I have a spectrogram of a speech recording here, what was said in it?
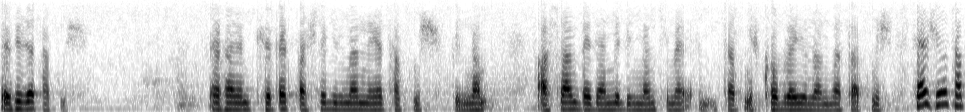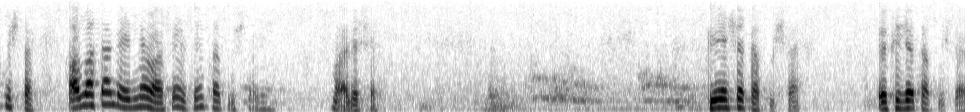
Öküze tapmış. Efendim köpek başlı bilmem neye tapmış. Bilmem aslan bedenli bilmem kime tapmış. Kobra yılanına tapmış. Her şeye tapmışlar. Allah'tan da ne varsa hepsini tapmışlar. Yani. Maalesef. Güneşe tapmışlar. Öküze tapmışlar.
